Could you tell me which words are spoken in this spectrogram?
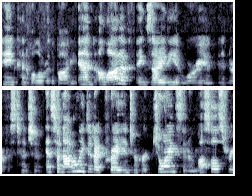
pain kind of all over the body. And a lot of anxiety and worry and, and nervous tension. And so not only did I pray into her joints and her muscles for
